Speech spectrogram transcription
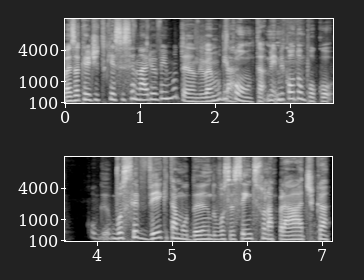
mas acredito que esse cenário vem mudando e vai mudar. Me conta, me, me conta um pouco. Você vê que está mudando, você sente isso na prática.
